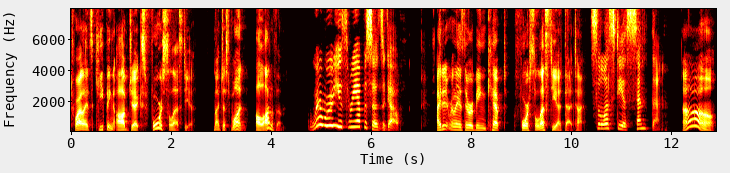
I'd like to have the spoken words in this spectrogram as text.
Twilight's keeping objects for Celestia. Not just one, a lot of them. Where were you three episodes ago? I didn't realize they were being kept for Celestia at that time. Celestia sent them. Oh,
